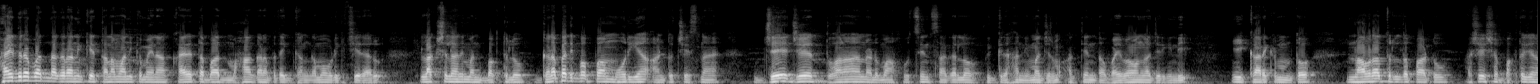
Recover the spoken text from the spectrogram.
హైదరాబాద్ నగరానికి తలమానికమైన ఖైరతాబాద్ మహాగణపతి గంగమ్మవుడికి చేరారు. లక్షలాది మంది భక్తులు గణపతి బప్ప మోరియా అంటూ చేసిన జయ జయ ధ్వనాల నడుమ హుస్సేన్ సాగర్లో విగ్రహ నిమజ్జనం అత్యంత వైభవంగా జరిగింది. ఈ కార్యక్రమంతో నవరాత్రులతో పాటు అశేష భక్తజన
